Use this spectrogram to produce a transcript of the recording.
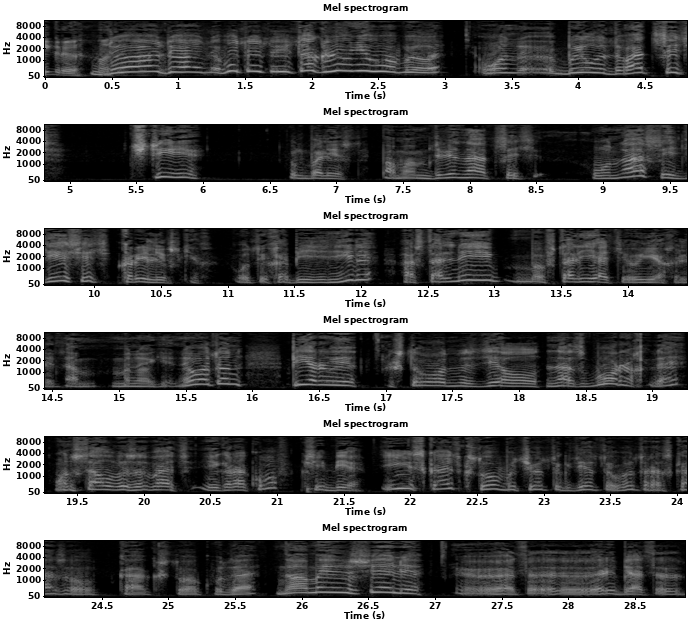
игры. Да, да, да. Вот это и так же у него было. Он было 24 футболиста. По-моему, 12 у нас и 10 крыльевских. Вот их объединили, остальные в Тольятти уехали, там многие. Ну вот он первый, что он сделал на сборах, да, он стал вызывать игроков к себе и искать, кто бы что-то где-то вот рассказывал, как, что, куда. Ну а мы сели, э, это, э, ребята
